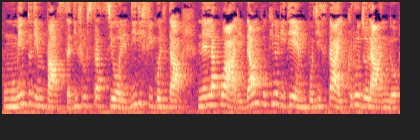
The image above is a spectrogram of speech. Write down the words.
un momento di impasse, di frustrazione, di difficoltà, nella quale da un pochino di tempo ti stai crogiolando,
